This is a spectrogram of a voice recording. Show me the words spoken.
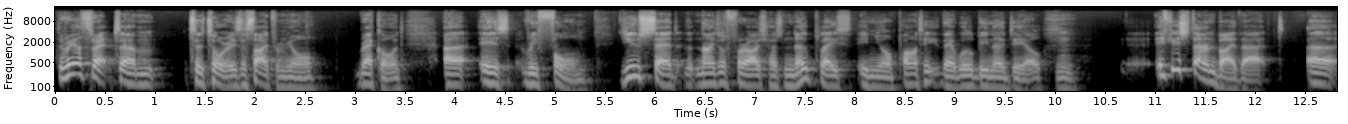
The real threat um, to Tories, aside from your record, uh, is reform. You said that Nigel Farage has no place in your party. There will be no deal. Mm. If you stand by that, uh,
